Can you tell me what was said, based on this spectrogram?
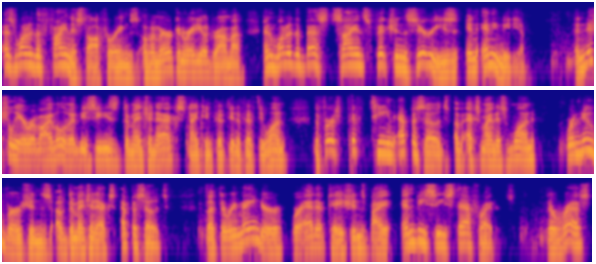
as one of the finest offerings of American radio drama and one of the best science fiction series in any medium. Initially a revival of NBC's Dimension X, 1950 to 51, the first 15 episodes of X minus one were new versions of Dimension X episodes, but the remainder were adaptations by NBC staff writers. The rest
